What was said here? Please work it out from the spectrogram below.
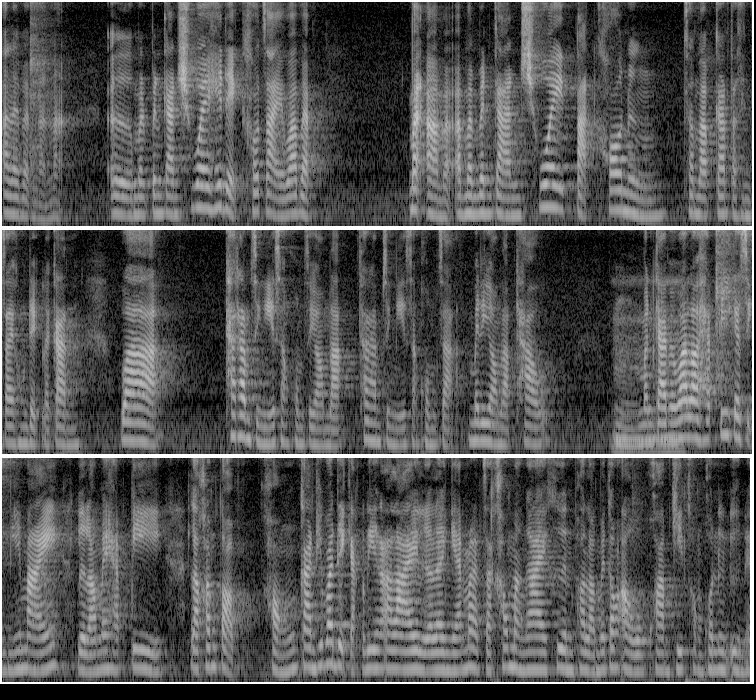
อะไรแบบนั้นอะ่ะ เออมันเป็นการช่วยให้เด็กเข้าใจว่าแบบมันอ่าแบบมันเป็นการช่วยตัดข้อหนึ่งสำหรับการตัดสินใจของเด็กละกัน ว่าถ้าทำสิ่งนี้สังคมจะยอมรับ ถ้าทำสิ่งนี้สังคมจะไม่ได้ยอมรับเท่าอืมมันกลายเป็นว่าเราแฮปปี้กับสิ่งนี้ไหมหรือเราไม่แฮปปี้แล้วคำตอบของการที่ว่าเด็กอยากเรียนอะไร หรืออะไรเงี้ยมันอาจจะเข้ามาง่ายขึ้นเพราะเราไม่ต้องเอาความคิดของคนอื่น ๆ ใน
